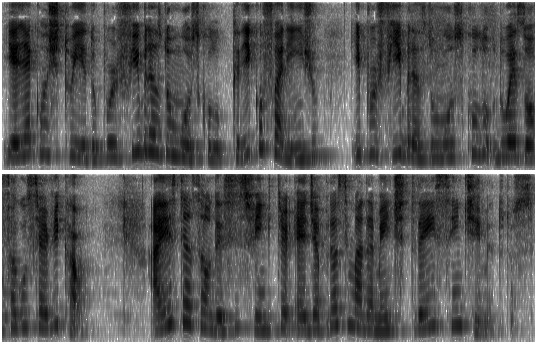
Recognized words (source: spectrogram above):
e ele é constituído por fibras do músculo cricofaríngeo e por fibras do músculo do esôfago cervical. A extensão desse esfíncter é de aproximadamente 3 centímetros.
